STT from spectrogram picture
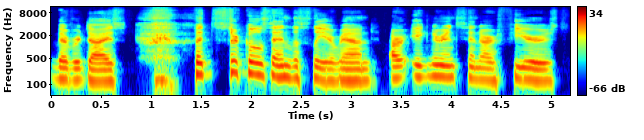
never dies, but circles endlessly around our ignorance and our fears,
